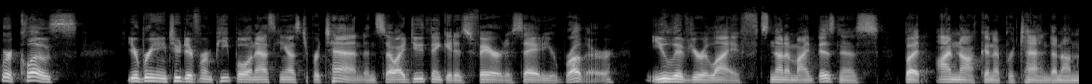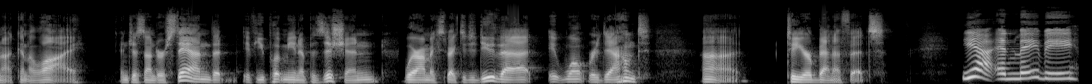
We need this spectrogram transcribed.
we're close. You're bringing two different people and asking us to pretend. And so I do think it is fair to say to your brother, you live your life. It's none of my business, but I'm not going to pretend and I'm not going to lie. And just understand that if you put me in a position where I'm expected to do that, it won't redound uh, to your benefit. Yeah. And maybe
